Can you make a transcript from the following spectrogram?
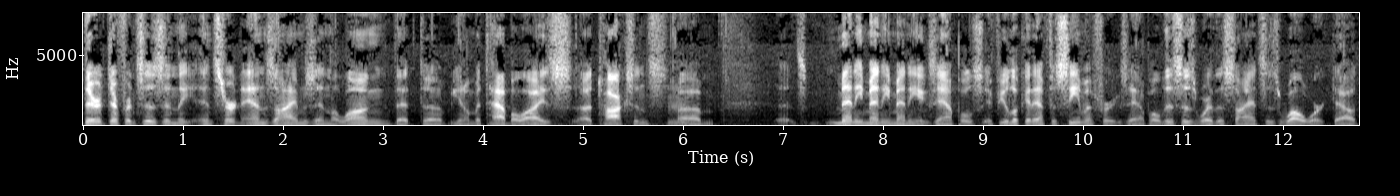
there are differences in the in certain enzymes in the lung that uh, you know metabolize uh, toxins. Mm-hmm. Um, many, many, many examples. If you look at emphysema, for example, this is where the science is well worked out.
